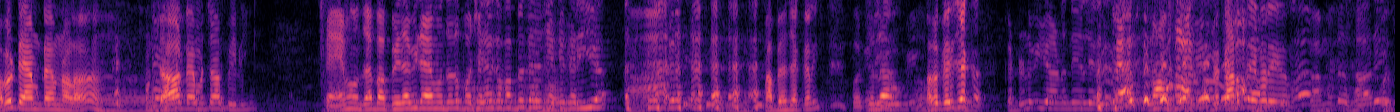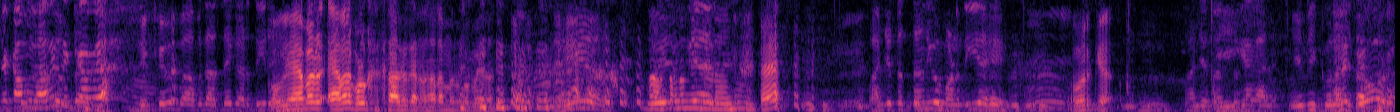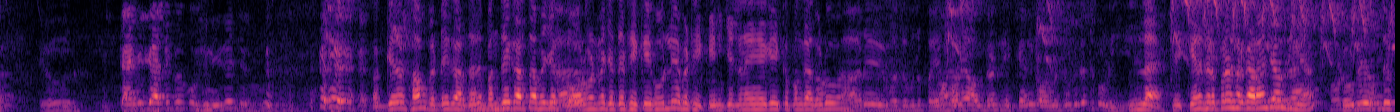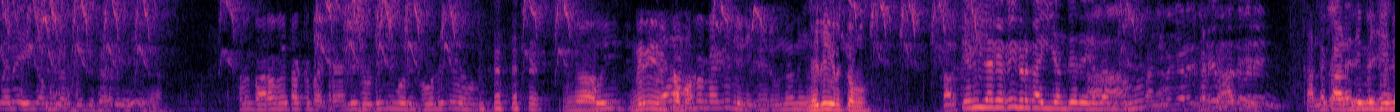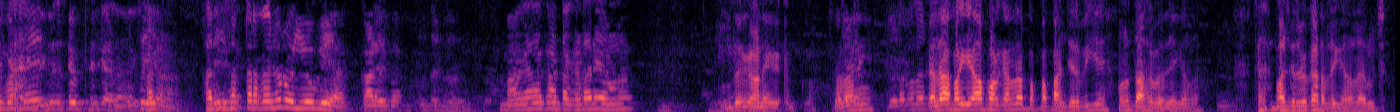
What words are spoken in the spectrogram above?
ਅਬੇ ਟਾਈਮ ਟਾਈਮ ਨਾਲ ਹੁਣ ਚਾਹ ਟਾਈਮ ਚਾਹ ਪੀ ਲਈ। ਟਾਈਮ ਹੁੰਦਾ ਬਾਬੇ ਦਾ ਵੀ ਟਾਈਮ ਹੁੰਦਾ ਤਾਂ ਪੁੱਛੇਗਾ ਕਿ ਬਾਬੇ ਕਦੇ ਚੈੱਕ ਕਰੀ ਆ? ਬਾਬੇ ਚੈੱਕ ਕਰੀ? ਪੁੱਛ ਲਾ। ਅਬੇ ਕਰੀ ਚੈੱਕ ਕੱਢਣ ਵੀ ਜਾਣਦੇ ਆ ਲਿਆ ਮੈਂ ਕੱਢਦੇ ਫਿਰ ਕੰਮ ਤਾਂ ਸਾਰੇ ਉੱਚ ਕੰਮ ਸਾਰੇ ਨਿੱਕਾ ਪਿਆ ਦੇਖੇ ਵੀ ਬਾਪ ਦਾਦੇ ਕਰਦੀ ਰਹੇ। ਕੋਈ ਐਵਰ ਐਵਰ ਕੋਲ ਖਰਾਬ ਕਰਨਾ ਸਾਰਾ ਮੈਨੂੰ ਮੇਰਾ ਨਹੀਂ ਵਰਤਣ ਨਹੀਂ ਦੇਣਾ ਇਹਨੂੰ। ਹੈ? ਪੰਜ ਤੱਤਾਂ ਦੀ ਉਹ ਬਣਦੀ ਆ ਇਹ। ਹੋਰ ਕੀ ਪੰਜ ਤੱਤ। ਠੀਕ ਹੈ ਗੱਲ। ਇਹ ਵੀ ਇੱਕੋ ਅਰੇ ਨਾਲ ਪਿਓਰ। ਪਿਓਰ। ਕੈਮੀਕਲ ਕੋਈ ਕੁਝ ਨਹੀਂ ਇਹਦੇ ਚ। ਅੱਗੇ ਤਾਂ ਸਭ ਗੱਡੇ ਕਰਦੇ ਤੇ ਬੰਦੇ ਕਰਤਾ ਫਿਰ ਜੇ ਗਵਰਨਮੈਂਟ ਨੇ ਜਿੱਦੇ ਠੇਕੇ ਖੋਲੇ ਫਿਰ ਠੇਕੇ ਨਹੀਂ ਚੱਲਣੇ ਹੈਗੇ ਇੱਕ ਪੰਗਾ ਥੋੜੋ ਸਾਰੇ ਮਤਲਬ ਪਹਿਲਾਂ ਉਹਨੇ ਆਉਂਦਰ ਠੇਕਿਆ ਨਹੀਂ ਗਵਰਨਮੈਂਟ ਨੂੰ ਕਿਤੇ ਥੋੜੀ ਹੈ। ਲੈ ਠੇਕੇ ਨੇ ਸਿਰ ਪਰ ਸਰਕਾਰਾਂ ਚੱਲਦੀਆਂ। ਛੋਟੇ ਹੁੰਦੇ ਪਹਿਲਾਂ ਇਹੀ ਕੰਮ ਕਰਦੇ ਸੀ ਸਾਰੇ। ਹੁਣ 12 ਵਜੇ ਤੱਕ ਬੈਠ ਰਹਿੰਦੇ ਛੋਟੀ ਜਿਹੀ ਮੋਰੀ ਖੋਲ ਕੇ ਉਹ। ਮੇਰੀ ਇਨਕਮ ਮਹਿੰਗੀ ਦੇਣੀ ਫਿਰ ਉਹਨਾਂ ਨੇ। ਮੇਰੀ ਇਨਕਮ ਤੜਕੇ ਨਹੀਂ ਜਾ ਕੇ ਕਈ ਖੜਕਾਈ ਜਾਂਦੇ ਦੇਖ ਲੈ। 5 ਵਜੇ ਵਾਲੇ ਖੜੇ ਹੁੰਦੇ ਸਵੇਰੇ। ਕੱਲ ਕਾਲੇ ਦੀ ਮਸ਼ੀਨ ਪਰ ਤੇ ਉੱਥੇ ਜਾਣਾ। ਉੱਥੇ ਜਾਣਾ। ਹਰੀ 70 ਰੁਪਏ ਨੂੰ ਰੋਈ ਹੋ ਗਿਆ ਕਾਲੇ ਦਾ ਮੈਂ ਕਹਿੰਦਾ ਘੰਟਾ ਖੜਾ ਰਿਹਾ ਹੁਣ। ਉਹਦੇ ਗਾਣੇ ਕਹਿੰਦਾ ਨਹੀਂ। ਕਹਿੰਦਾ ਭਾਈ ਆਹ ਫੜ ਕਹਿੰਦਾ 5 ਰੁਪਏ ਮੈਨੂੰ 10 ਰੁਪਏ ਦੇ ਕਹਿੰਦਾ। ਕਹਿੰਦਾ 5 ਰੁਪਏ ਘੱਟ ਦੇ ਕਹਿੰਦਾ ਦਾਰੂ ਚ।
